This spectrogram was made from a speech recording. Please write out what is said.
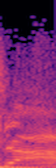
die.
